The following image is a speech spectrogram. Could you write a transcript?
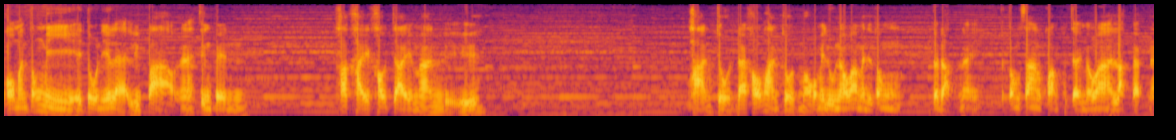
พราะมันต้องมีไอ้ตัวนี้แหละ หรือเปล่านะ จึงเป็นถ้าใครเข้าใจมันหรือ ผ่านโจทย์ได้เขาผ่านโจทย์หมอก็ไม่รู้นะว่ามันจะต้องระดับไหน จะต้องสร้างความเข้าใจไหมว่ารักแบบไหน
